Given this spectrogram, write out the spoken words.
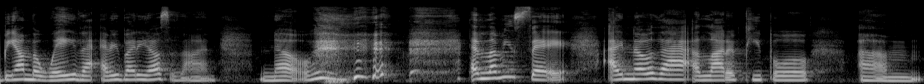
be on the wave that everybody else is on. No. and let me say, I know that a lot of people um,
